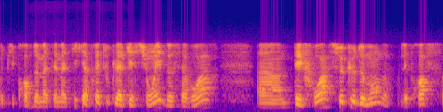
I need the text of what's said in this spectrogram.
et puis profs de mathématiques. Après, toute la question est de savoir des fois ce que demandent les profs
